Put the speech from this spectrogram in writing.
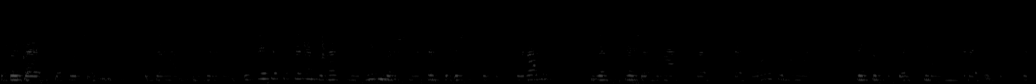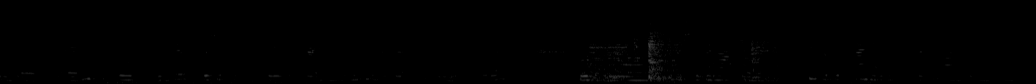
Доповідає також Тетяна Анатоліївна. І третє питання про внесення змін до рішення сесії Вишівської сільської ради 23.12.24 року номер 937 54 про бюджет Вишівської сільської територіальної громади на 25 рік. Доповідач по- е, Тетяна Анатоліївна. Ці три питання виносяться сьогодні на засідання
